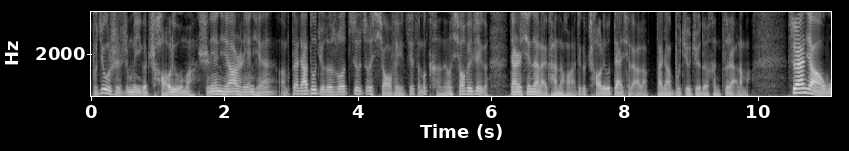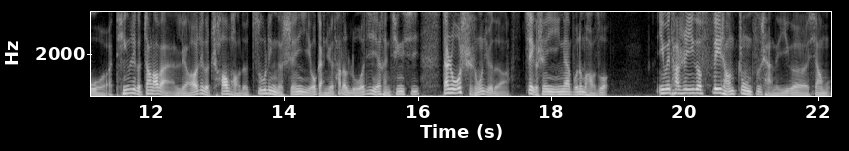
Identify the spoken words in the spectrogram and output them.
不就是这么一个潮流吗？十年前、二十年前啊，大家都觉得说这这消费，这怎么可能消费这个？但是现在来看的话，这个潮流带起来了，大家不就觉得很自然了吗？虽然讲我听这个张老板聊这个超跑的租赁的生意，我感觉他的逻辑也很清晰，但是我始终觉得啊，这个生意应该不那么好做。因为它是一个非常重资产的一个项目，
